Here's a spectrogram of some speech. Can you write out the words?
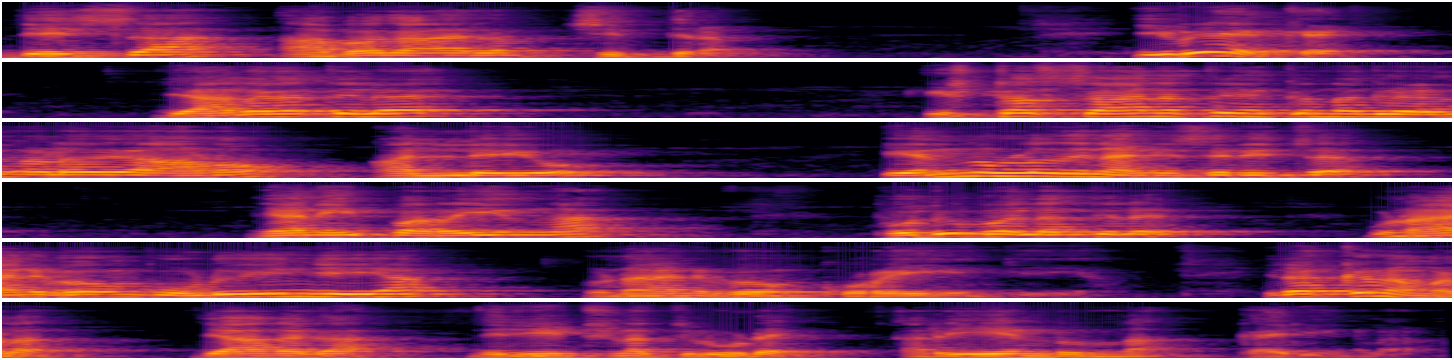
ദശ അപകാരം ഛിദ്രം. ഇവയൊക്കെ ജാതകത്തിൽ ഇഷ്ടസ്ഥാനത്ത് നിൽക്കുന്ന ഗ്രഹങ്ങൾ ആണോ അല്ലയോ എന്നുള്ളതിനനുസരിച്ച് ഞാൻ ഈ പറയുന്ന പൊതുഫലത്തിൽ ഗുണാനുഭവം കൂടുകയും ചെയ്യാം ഗുണാനുഭവം കുറയുകയും ചെയ്യാം. ഇതൊക്കെ നമ്മൾ ജാതക നിരീക്ഷണത്തിലൂടെ അറിയേണ്ടുന്ന കാര്യങ്ങളാണ്.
